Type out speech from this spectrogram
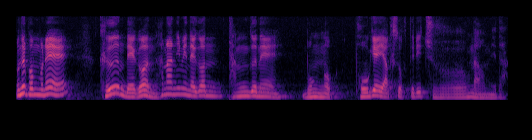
오늘 본문에 그 내건 하나님이 내건 당근의 목록 복의 약속들이 쭉 나옵니다.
